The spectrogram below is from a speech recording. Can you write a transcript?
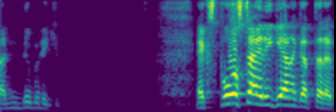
കണ്ടുപിടിക്കും. എക്സ്പോസ്ഡ് ആയിരിക്കുകയാണ് ഖത്തർ.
